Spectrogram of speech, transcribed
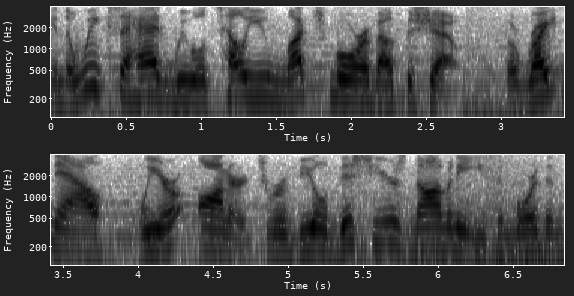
In the weeks ahead, we will tell you much more about the show. But right now, we are honored to reveal this year's nominees in more than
